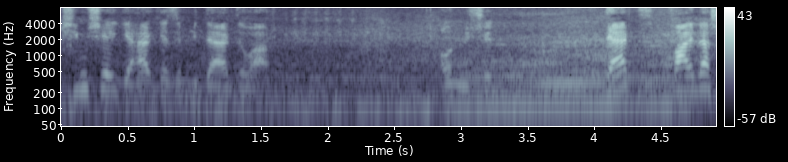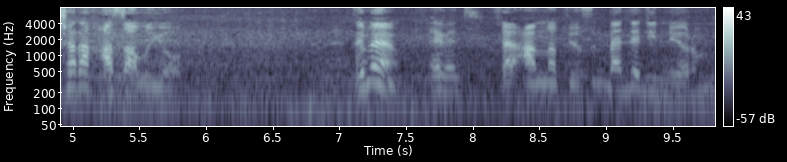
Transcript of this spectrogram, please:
Kim şey ki herkesin bir derdi var. Onun için dert paylaşarak azalıyor. Değil mi? Evet. Sen anlatıyorsun ben de dinliyorum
